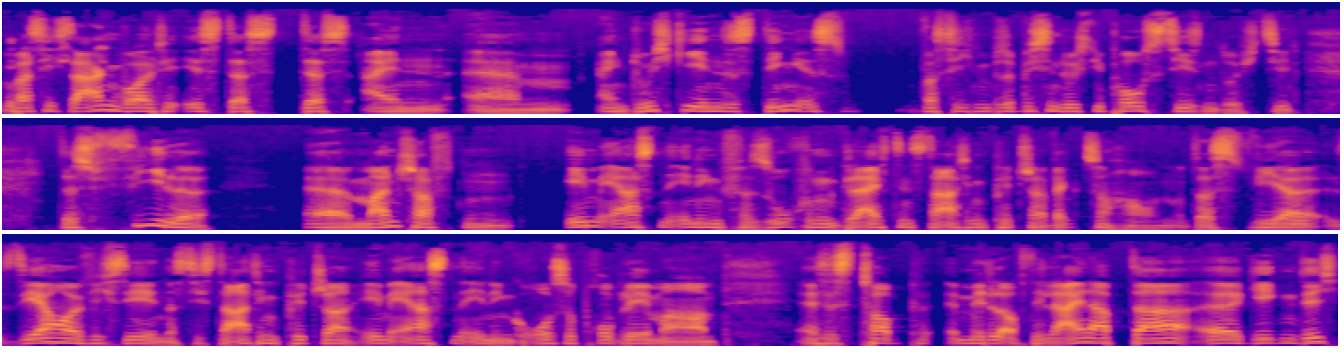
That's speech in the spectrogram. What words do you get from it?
was ich sagen wollte, ist, dass das ein, ähm, ein durchgehendes Ding ist, was sich so ein bisschen durch die Postseason durchzieht. Dass viele äh, Mannschaften im ersten Inning versuchen, gleich den Starting Pitcher wegzuhauen. Und dass wir mhm. sehr häufig sehen, dass die Starting Pitcher im ersten Inning große Probleme haben. Es ist top Middle of the Lineup da äh, gegen dich.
